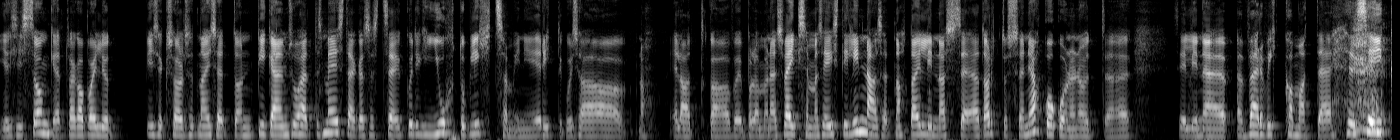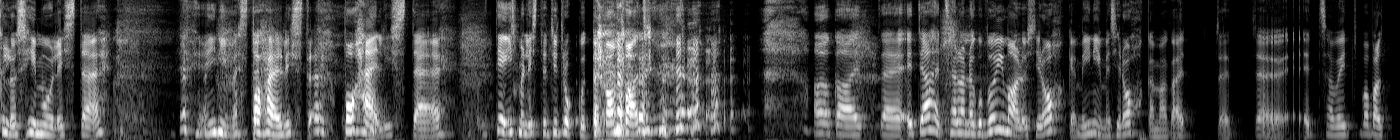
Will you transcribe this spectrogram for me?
ja siis ongi, et väga paljud biseksuaalsed naised on pigem suhetes meestega, sest see kuidagi juhtub lihtsamini, eriti kui sa noh, elad ka võib-olla mõnes väiksemas Eesti linnas, et noh, Tallinnasse ja Tartusse on jah kogunenud äh, selline värvikamate seiklushimuliste inimeste paheliste, paheliste. Teismeliste tüdrukute kambad. Aga et, et jah, et seal on nagu võimalusi rohkem, inimesi rohkem, aga et, et, et sa võid vabalt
